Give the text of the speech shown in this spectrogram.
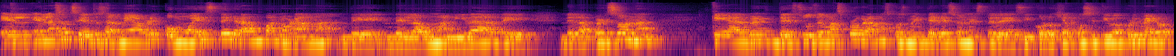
en, en las occidentes, o sea, me abre como este gran panorama de, de la humanidad, de, de, la persona, que al ver de sus demás programas, pues me intereso en este de psicología positiva primero,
